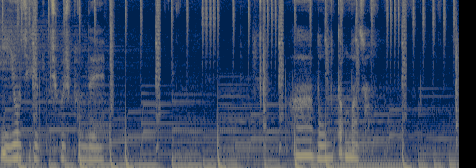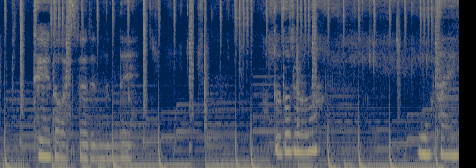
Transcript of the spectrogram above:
이어지게 붙이고 싶은데. 아 너무 딱 맞아. 밑에다가 있어야 됐는데. 뜯어질려나? 오 다행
